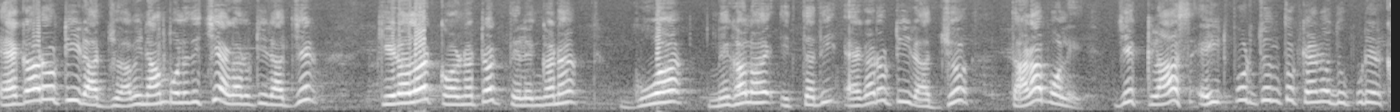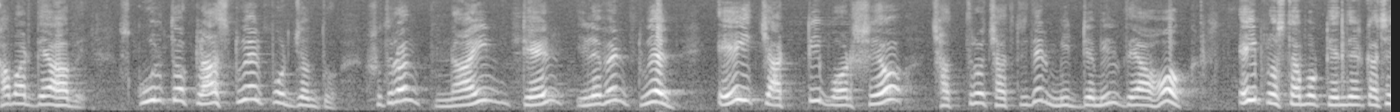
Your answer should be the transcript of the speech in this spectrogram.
এগারোটি রাজ্য, আমি নাম বলে দিচ্ছি, এগারোটি রাজ্যের কেরালা, কর্ণাটক, তেলেঙ্গানা, গোয়া, মেঘালয় ইত্যাদি এগারোটি রাজ্য। তারা বলে যে ক্লাস এইট পর্যন্ত কেন দুপুরের খাবার দেয়া হবে? স্কুল তো ক্লাস টুয়েলভ পর্যন্ত। সুতরাং নাইন, টেন, ইলেভেন, টুয়েলভ এই চারটি বর্ষেও ছাত্রছাত্রীদের মিড ডে মিল দেওয়া হোক। এই প্রস্তাবও কেন্দ্রের কাছে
